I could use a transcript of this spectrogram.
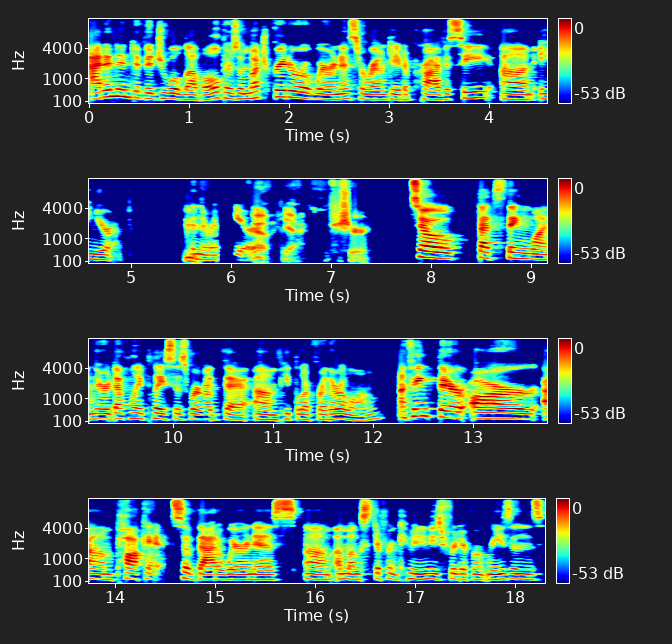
at an individual level, there's a much greater awareness around data privacy um, in Europe mm. than there is here. Oh, yeah, for sure. So that's thing one. There are definitely places where the um, people are further along. I think there are um, pockets of that awareness um, amongst different communities for different reasons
